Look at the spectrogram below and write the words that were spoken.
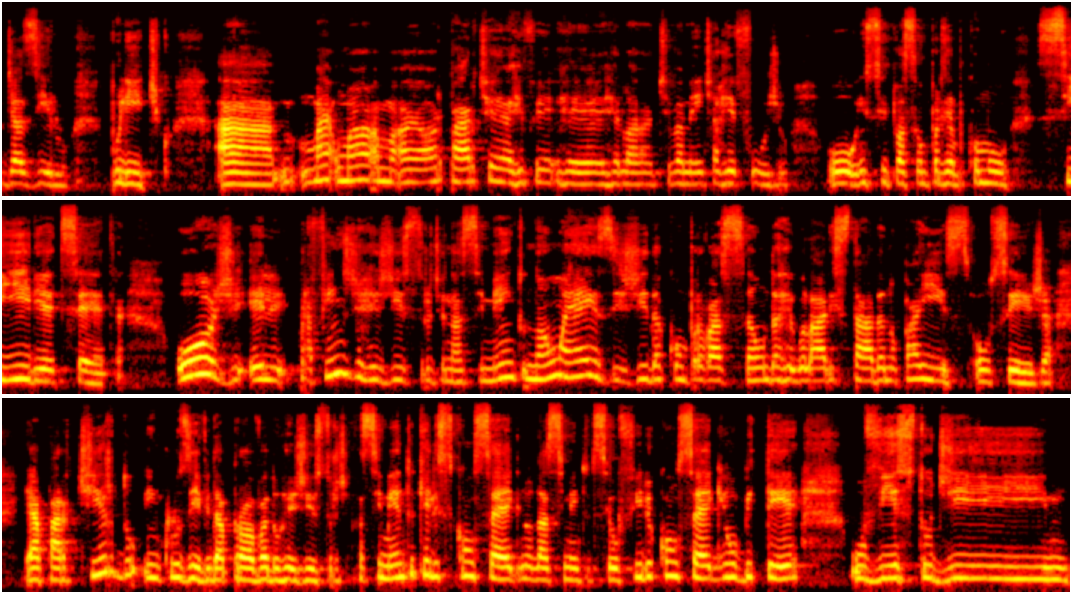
de asilo político. A, uma, uma maior parte é, é relativamente a refúgio, ou em situação, por exemplo, como Síria, etc. Hoje, ele, para fins de registro de nascimento, não é exigida a comprovação da regular estada no país, ou seja, é a partir do, inclusive, da prova do registro de nascimento que eles conseguem, no nascimento de seu filho, conseguem obter o visto de,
